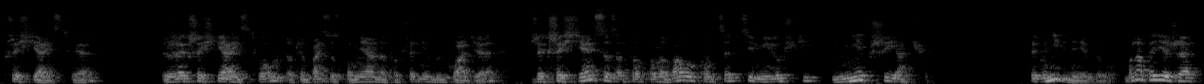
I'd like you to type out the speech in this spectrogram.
w chrześcijaństwie, że chrześcijaństwo, o czym Państwu wspomniałem na poprzednim wykładzie, że chrześcijaństwo zaproponowało koncepcję miłości nieprzyjaciół. Tego nigdy nie było. Można powiedzieć, że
